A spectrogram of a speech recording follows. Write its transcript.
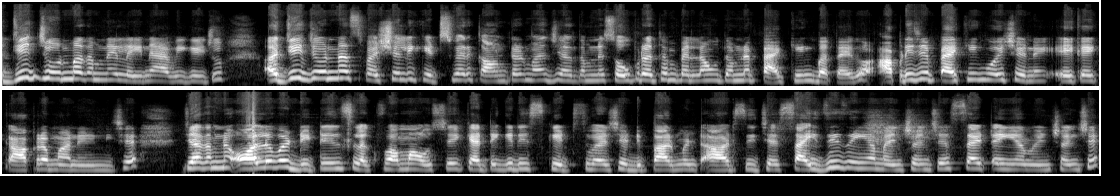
અજીત ઝોનમાં તમને લઈને આવી ગઈ છું. અજીત ઝોનના સ્પેશિયલી કિડ્સવેર કાઉન્ટરમાં જ્યાં તમને સૌ પ્રથમ પહેલાં હું તમને પેકિંગ બતાવી દઉં. આપણી જે પેકિંગ હોય છે ને, એ કંઈક આ પ્રમાણેની છે. જ્યાં તમને ઓલ ઓવર ડિટેલ્સ લખવામાં આવશે. કેટેગરી કિડ્સવેર છે ડિપાર્ટમેન્ટ આરસી છે સાઇઝીસ અહીંયા મેન્શન છે સેટ અહીંયા મેન્શન છે.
